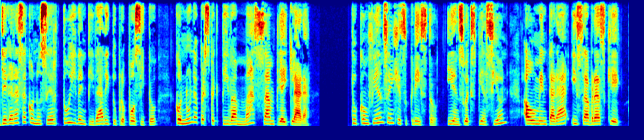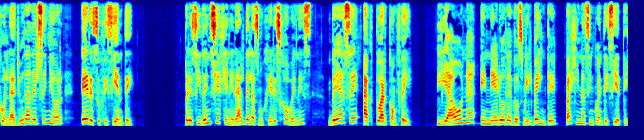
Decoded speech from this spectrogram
Llegarás a conocer tu identidad y tu propósito con una perspectiva más amplia y clara. Tu confianza en Jesucristo y en su expiación aumentará y sabrás que, con la ayuda del Señor, eres suficiente. Presidencia General de las Mujeres Jóvenes, véase Actuar con Fe. Liaona, enero de 2020, página 57.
